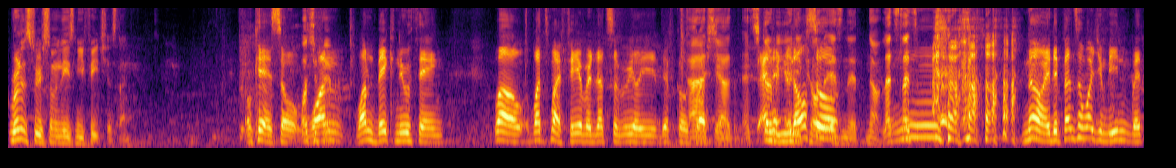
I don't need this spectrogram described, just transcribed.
run us through some of these new features then. Okay, so What's one one big new thing. Well, what's my favorite? That's a really difficult Ah, question. yeah, it's gonna be it Unicode, also- isn't it? No, let's let's. No, it depends on what you mean with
